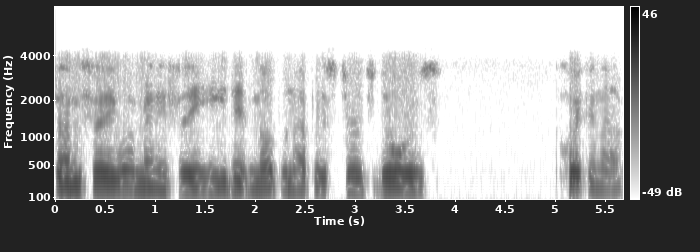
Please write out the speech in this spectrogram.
some say, well, many say he didn't open up his church doors quick enough.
